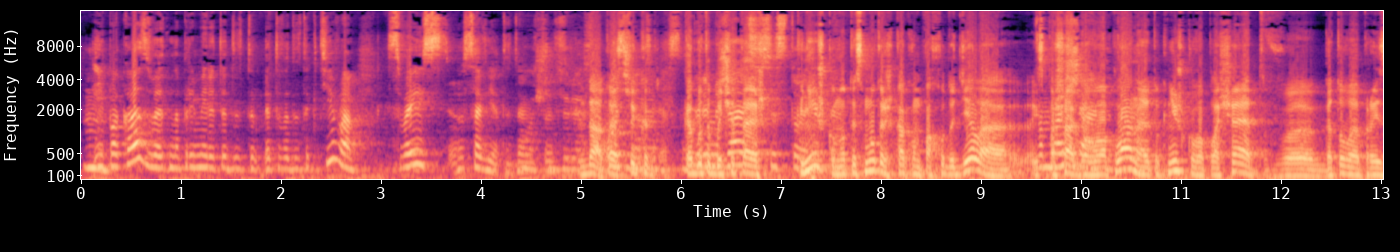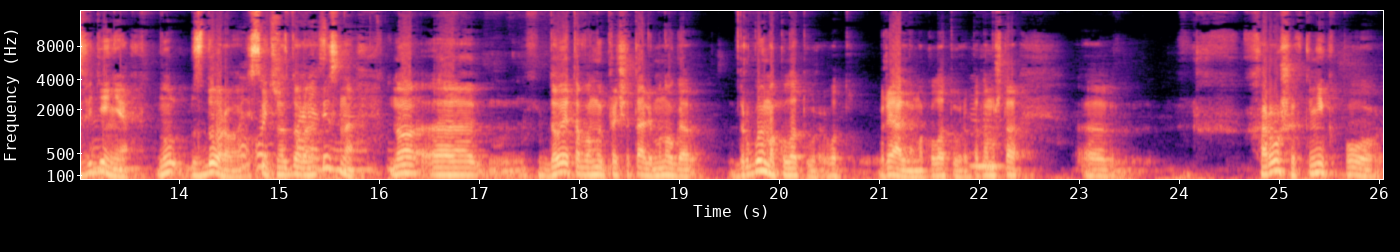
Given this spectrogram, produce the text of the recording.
mm. и показывает на примере этого детектива свои советы. Да, очень интересно. Да, то есть ты как, как будто бы читаешь книжку, но ты смотришь, как он по ходу дела из пошагового плана эту книжку воплощает в готовое произведение. Mm. Ну, здорово, очень действительно здорово написано. Но э, до этого мы прочитали много другой макулатуры, вот реально макулатуры, mm потому что э, хороших книг по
